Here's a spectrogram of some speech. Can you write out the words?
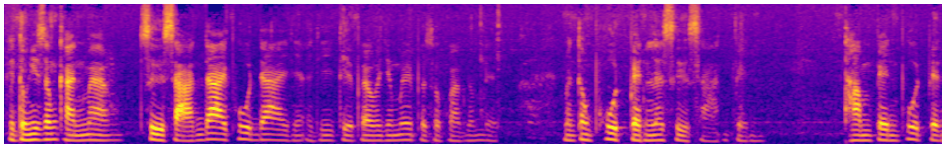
ไอ้ตรงนี้สำคัญมาก สื่อสารได้พูดได้เนี่ยอันนี้ถือแปลว่ายังไม่ประสบความสำเร็จ มันต้องพูดเป็นและสื่อสารเป็นทำเป็นพูดเป็น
